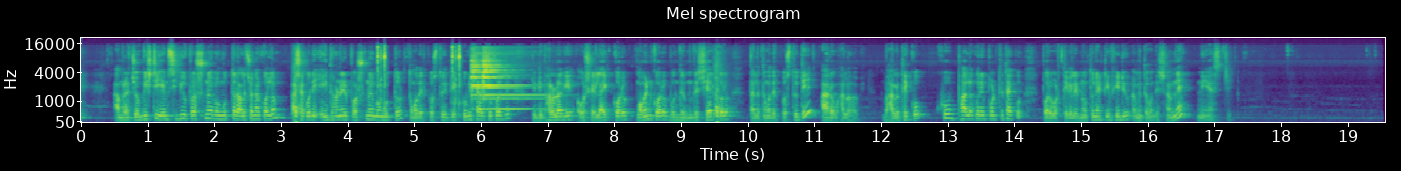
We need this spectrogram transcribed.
আমরা চব্বিশটি এমসিকিউ প্রশ্ন এবং উত্তর আলোচনা করলাম। আশা করি এই ধরনের প্রশ্ন এবং উত্তর তোমাদের প্রস্তুতিতে খুবই সাহায্য করবে। যদি ভালো লাগে, অবশ্যই লাইক করো কমেন্ট করো, বন্ধুদের মধ্যে শেয়ার করো, তাহলে তোমাদের প্রস্তুতি আরও ভালো হবে। ভালো থেকো, খুব ভালো করে পড়তে থাকো। পরবর্তীকালে নতুন একটি ভিডিও আমি তোমাদের সামনে নিয়ে আসছি।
